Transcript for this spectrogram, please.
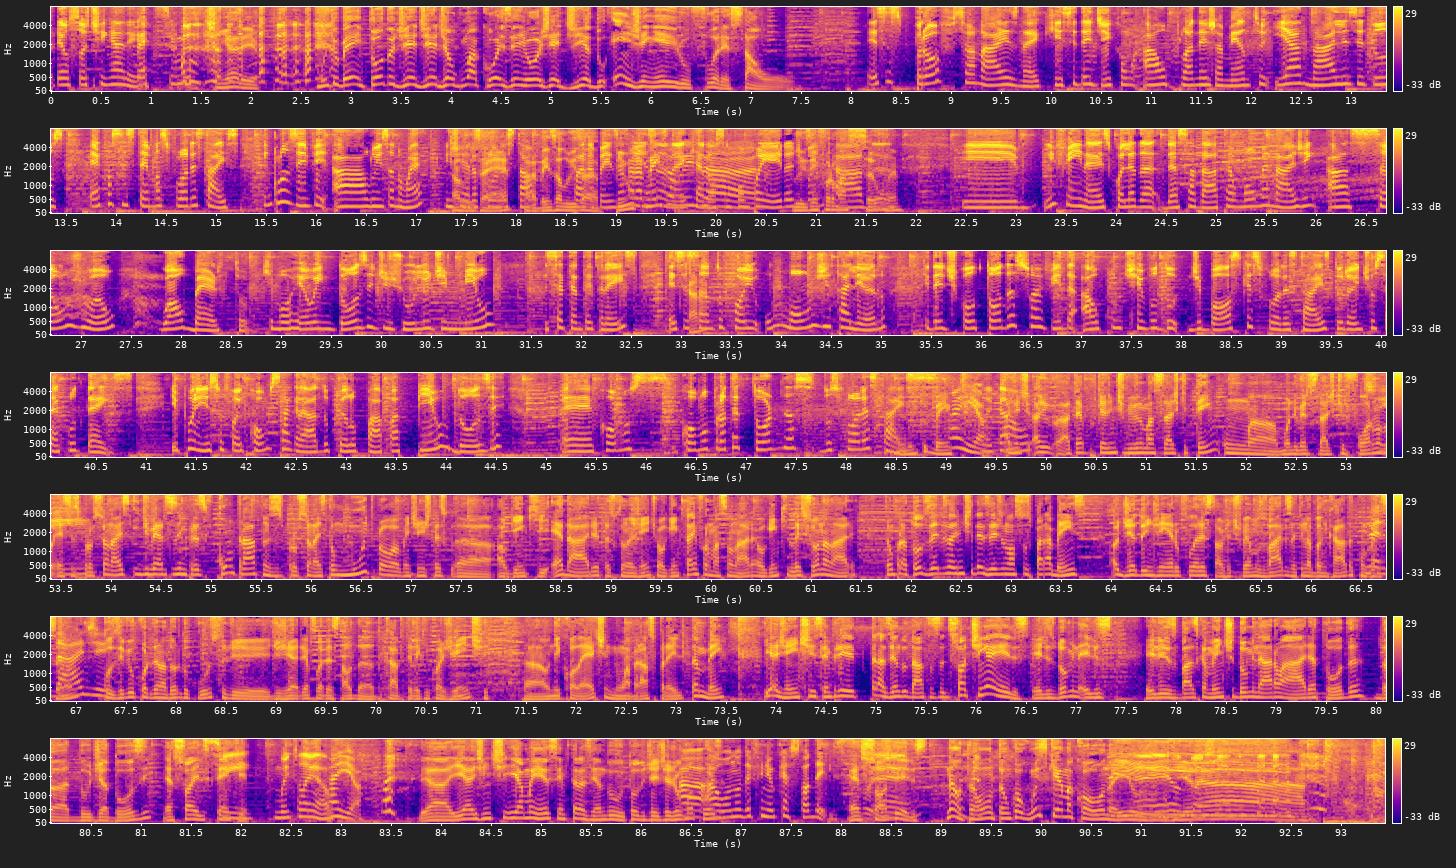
eu Eu sou Tinha Areia. Péssimo. tinha areia. Muito bem, todo dia é dia de alguma coisa e hoje é dia do engenheiro florestal. Esses profissionais, né, que se dedicam ao planejamento e análise dos ecossistemas florestais. Inclusive, a Luísa, não é? Engenheira Luísa é. florestal. Parabéns a Luísa Parabéns a. Luísa, né, que é a nossa companheira de Luísa bancada. Informação, né? E, enfim, né, a escolha da- dessa data é uma homenagem a São João Gualberto, que morreu em 12 de julho de 1073. Esse Cara. santo foi um monge italiano que dedicou toda a sua vida ao cultivo do- de bosques florestais durante o século X. E por isso foi consagrado pelo Papa Pio XII é, como, como protetor das, dos florestais. Muito bem. Aí, ó. Legal. A gente, até porque a gente vive numa cidade que tem uma, uma universidade que forma Sim. esses profissionais e diversas empresas que contratam esses profissionais. Então, muito provavelmente a gente tá ah, alguém que é da área tá escutando a gente, alguém que tá em formação na área, alguém que leciona na área. Então, para todos eles, a gente deseja nossos parabéns ao Dia do Engenheiro Florestal. Já tivemos vários aqui na bancada conversando. Verdade. Inclusive o coordenador do curso de, de Engenharia Florestal da, do CAP esteve aqui com a gente, ah, o Nicolete, um abraço para ele também. E a gente sempre trazendo datas, só tinha eles. Eles, domina, eles, eles basicamente dominaram a área toda da- do dia 12. É só eles que tem Sim, aqui. muito legal. Aí, ó. E aí a gente, e amanhã sempre trazendo todo dia de alguma A, coisa. a ONU definiu que é só deles. É só É. deles. Não, estão tão com algum esquema com a ONU aí, os É, eu tô engenheiros.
